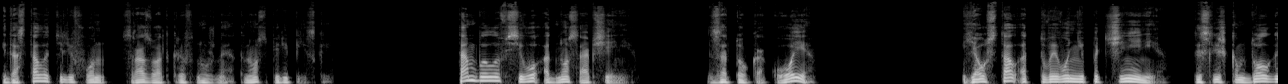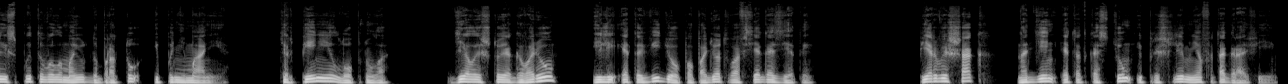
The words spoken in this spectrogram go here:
и достала телефон, сразу открыв нужное окно с перепиской. Там было всего одно сообщение. Зато какое! Я устал от твоего неподчинения. Ты слишком долго испытывала мою доброту и понимание. Терпение лопнуло. Делай, что я говорю, или это видео попадет во все газеты. Первый шаг — надень этот костюм и пришли мне фотографии.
